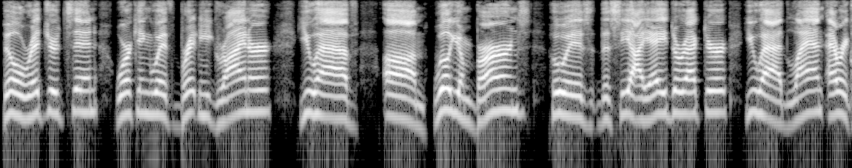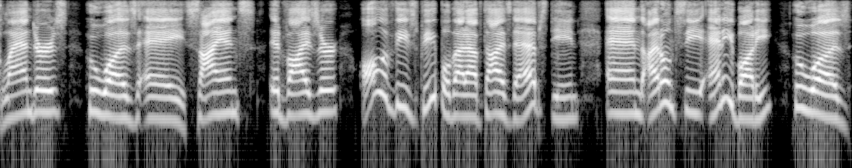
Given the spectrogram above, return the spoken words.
Bill Richardson working with Brittney Griner. You have um, William Burns, who is the CIA director. You had Eric Landers, who was a science advisor. All of these people that have ties to Epstein, and I don't see anybody who was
